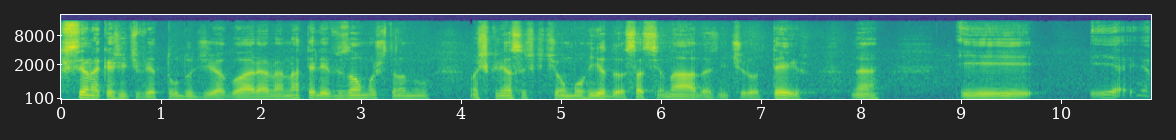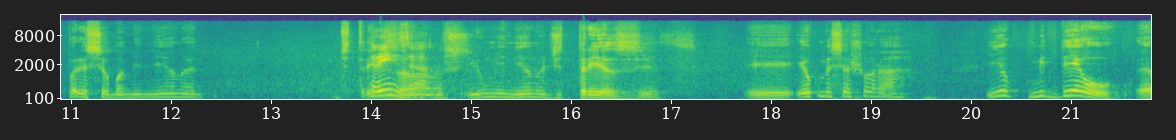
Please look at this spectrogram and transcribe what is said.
cena que a gente vê todo dia agora, era na televisão mostrando umas crianças que tinham morrido assassinadas em tiroteios, né? E, e apareceu uma menina de três, anos, anos, e um menino de 13. Isso. E eu comecei a chorar. E eu, me deu, é,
